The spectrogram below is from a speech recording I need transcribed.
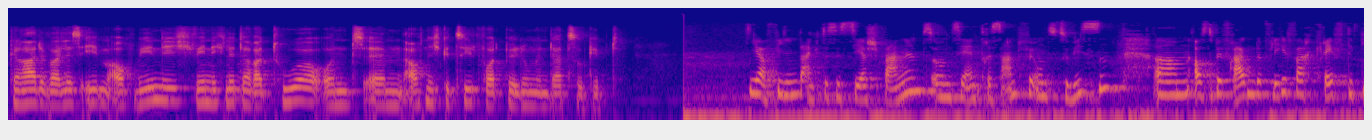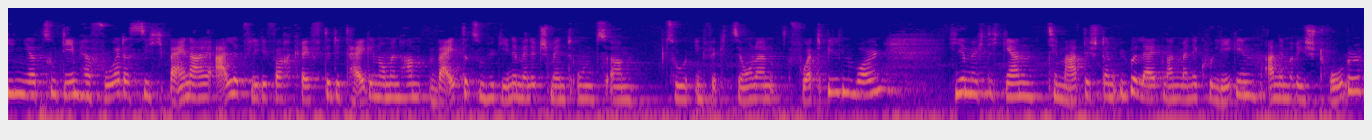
gerade weil es eben auch wenig, wenig Literatur und ähm, auch nicht gezielt Fortbildungen dazu gibt. Ja, vielen Dank. Das ist sehr spannend und sehr interessant für uns zu wissen. Ähm, aus der Befragung der Pflegefachkräfte ging ja zudem hervor, dass sich beinahe alle Pflegefachkräfte, die teilgenommen haben, weiter zum Hygienemanagement und ähm, zu Infektionen fortbilden wollen. Hier möchte ich gern thematisch dann überleiten an meine Kollegin Annemarie Strobel,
